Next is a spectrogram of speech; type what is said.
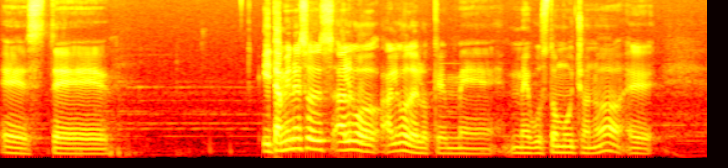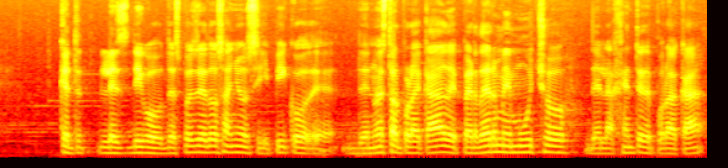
Este. Y también eso es algo, algo de lo que me, me gustó mucho, ¿no? Eh, que te- les digo, después de dos años y pico de, de no estar por acá, de perderme mucho de la gente de por acá,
